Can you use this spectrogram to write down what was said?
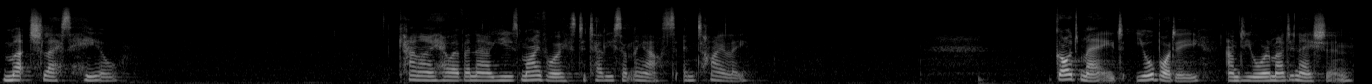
Much less heal. Can I, however, now use my voice to tell you something else entirely? God made your body and your imagination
